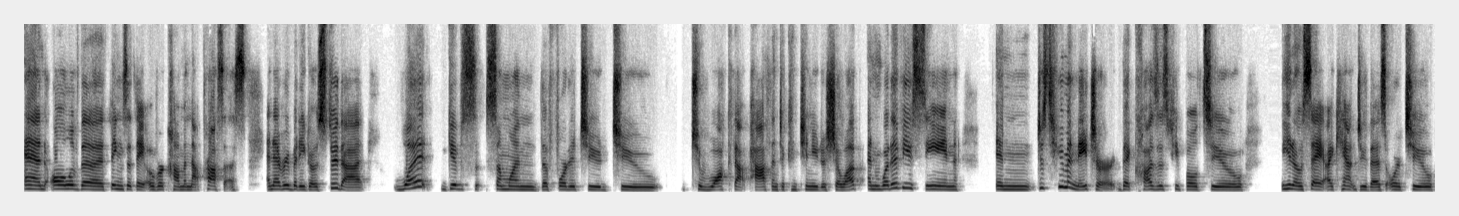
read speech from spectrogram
and all of the things that they overcome in that process and everybody goes through that. What gives someone the fortitude to to walk that path and to continue to show up? And what have you seen in just human nature that causes people to you know say i can't do this or to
